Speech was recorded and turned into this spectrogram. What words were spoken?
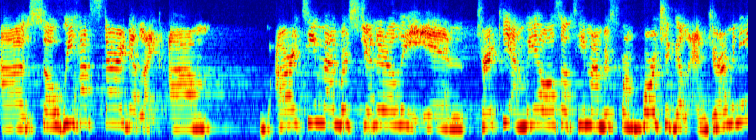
Uh, so we have started like um, our team members generally in Turkey, and we have also team members from Portugal and Germany.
